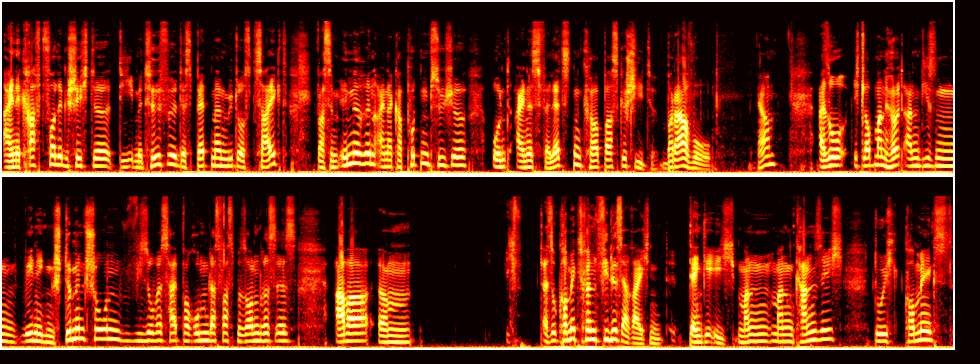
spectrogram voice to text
eine kraftvolle Geschichte, die mithilfe des Batman-Mythos zeigt, was im Inneren einer kaputten Psyche und eines verletzten Körpers geschieht. Bravo! Ja, also ich glaube, man hört an diesen wenigen Stimmen schon, wieso, weshalb, warum das was Besonderes ist. Aber ähm, ich, also Comics können vieles erreichen, denke ich. Man, man kann sich durch Comics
